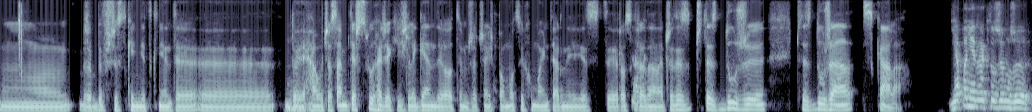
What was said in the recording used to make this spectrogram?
mm, żeby wszystkie nietknięte e, dojechały. Czasami też słychać jakieś legendy o tym, że część pomocy humanitarnej jest rozkradana. Tak. Czy, to jest, czy, to jest duży, czy to jest duża skala? Ja, panie redaktorze, może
